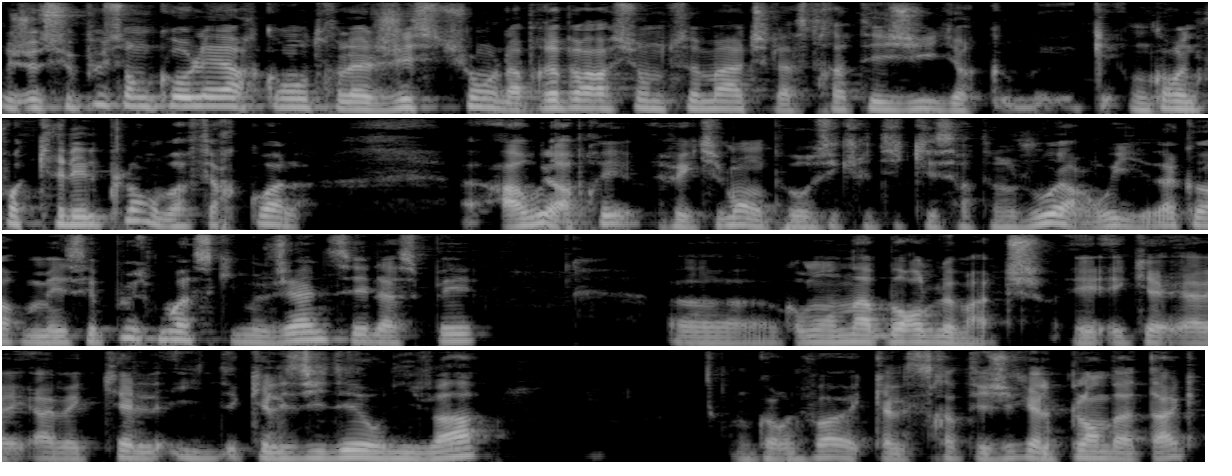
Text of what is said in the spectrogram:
je suis plus en colère contre la gestion, la préparation de ce match, la stratégie. Dire, encore une fois, quel est le plan? On va faire quoi là? Ah oui, après, effectivement, on peut aussi critiquer certains joueurs. Oui, d'accord. Mais c'est plus moi ce qui me gêne, c'est l'aspect comment on aborde le match et, avec, quelles, idées on y va. Encore une fois, avec quelle stratégie, quel plan d'attaque.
